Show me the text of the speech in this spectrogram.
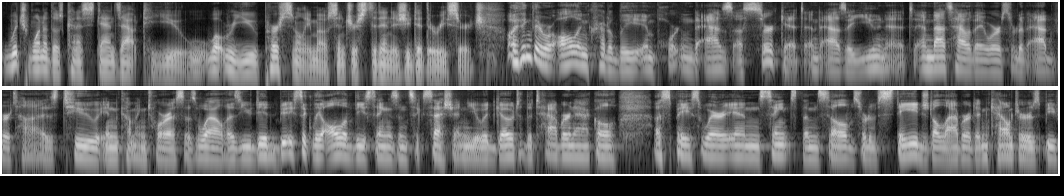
which one of those kind of stands out to you? What were you personally most interested in as you did the research? Well, I think they were all incredibly important as a circuit and as a unit, and that's how they were sort of advertised to incoming tourists as well. As you did basically all of these things in succession, you would go to the tabernacle, a space wherein saints themselves sort of staged elaborate encounters be-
